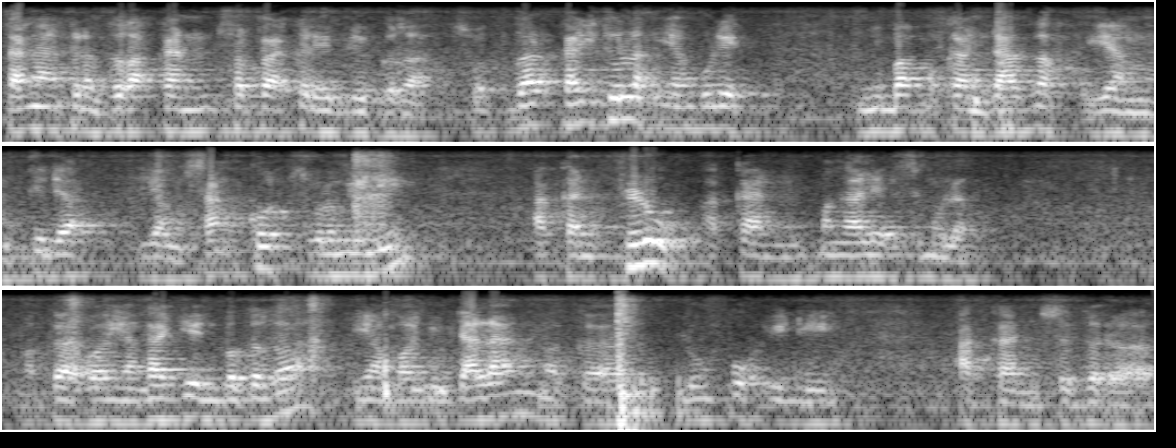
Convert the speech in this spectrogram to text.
tangan kena gerakkan sampai dia boleh gerak so gerakan itulah yang boleh menyebabkan darah yang tidak yang sangkut sebelum ini akan flu akan mengalir semula maka orang yang rajin bergerak yang banyak jalan maka lumpuh ini akan segera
